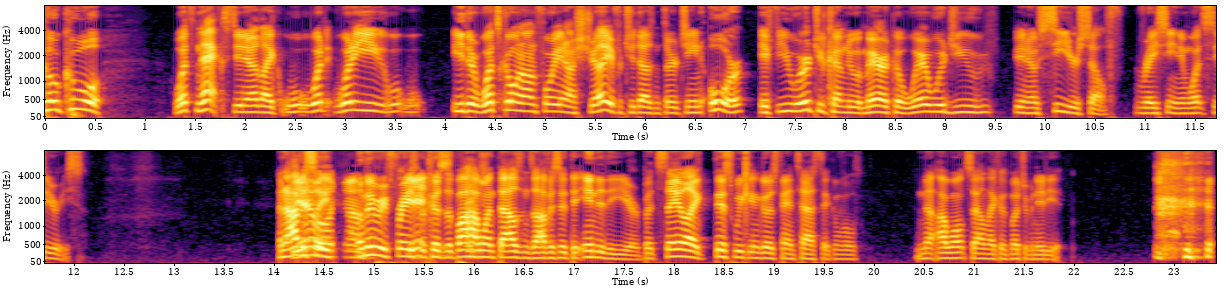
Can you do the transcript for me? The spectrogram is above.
Cool, cool. What's next? You know, like what what do you either what's going on for you in Australia for 2013, or if you were to come to America, where would you you know see yourself racing in what series? And obviously, like, um, let me rephrase yeah, because the Baja it's- 1000 is obviously at the end of the year. But say like this weekend goes fantastic, and we'll, no, I won't sound like as much of an idiot. yeah,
